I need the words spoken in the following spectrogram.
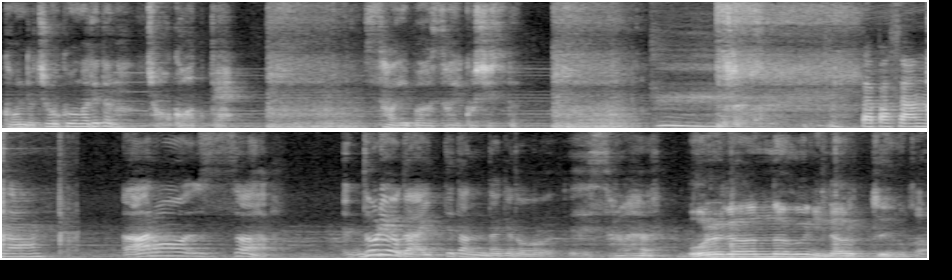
今度兆候が出たら。兆候って？サイバーサイコシスだ Está pasando. あのさドリオが言ってたんだけどその俺があんな風になるっていうのか？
